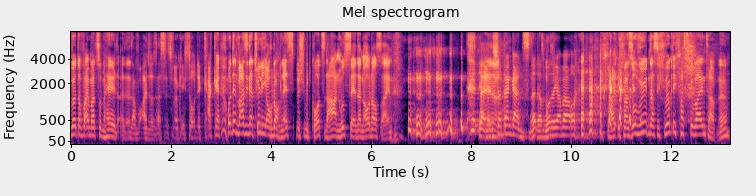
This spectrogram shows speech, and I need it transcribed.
wird auf einmal zum Held. Also, also das ist wirklich so eine Kacke. Und dann war sie natürlich auch noch lesbisch mit kurzen Haaren, musste er dann auch noch sein. ja, also, schon dann ganz, ne? Das muss ich aber auch. ich, war, ich war so wütend, dass ich wirklich fast geweint habe, ne?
